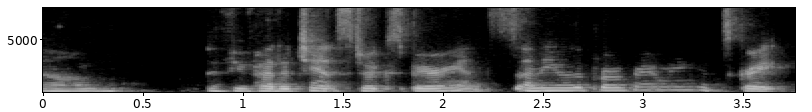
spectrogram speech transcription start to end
um, if you've had a chance to experience any of the programming, it's great.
